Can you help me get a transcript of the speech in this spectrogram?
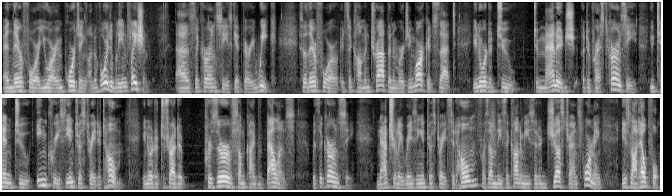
and therefore you are importing unavoidably inflation as the currencies get very weak. So therefore, it's a common trap in emerging markets that in order to to manage a depressed currency, you tend to increase the interest rate at home in order to try to preserve some kind of balance with the currency. Naturally, raising interest rates at home for some of these economies that are just transforming is not helpful.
